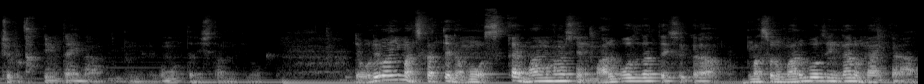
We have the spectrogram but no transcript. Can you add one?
ちょっと買ってみたいなっていうふうに、ね、思ったりしたんだけど。で俺は今使ってるのはもうすっかり前も話したように丸坊主だったりするからまあその丸坊主になる前から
